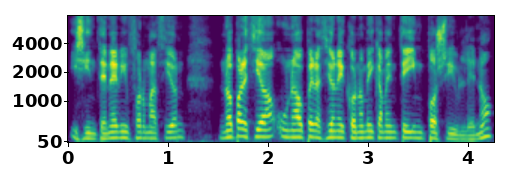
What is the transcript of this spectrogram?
y sin tener información, no parecía una operación económicamente imposible, ¿no?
